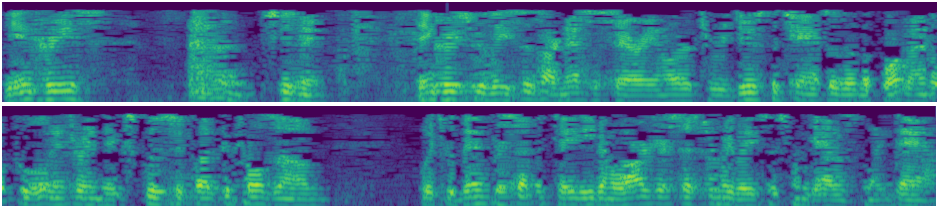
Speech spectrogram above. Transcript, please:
The increase, excuse me, The increased releases are necessary in order to reduce the chances of the Fort Randall pool entering the exclusive flood control zone, which would then precipitate even larger system releases from Gavin's Point Dam.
